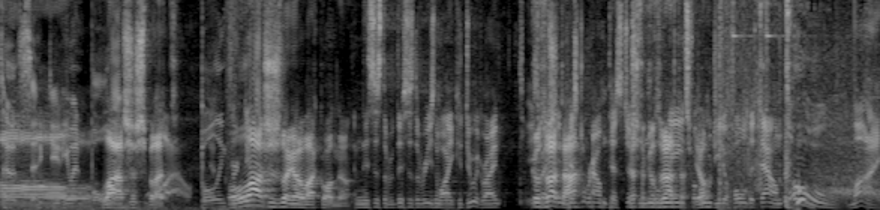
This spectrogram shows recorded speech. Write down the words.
so sick, dude. He went bowling. Lažeš, brat. Bowling for Lažeš da ga ovako odneo. And this is the this is the reason why he could do it, right? Kroz Especially vrata, pistol round, there's just Nešto no kroz vrata, need for jel? OG to hold it down. Oh my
